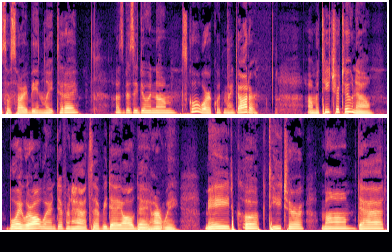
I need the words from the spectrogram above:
so sorry being late today. I was busy doing um, schoolwork with my daughter. I'm a teacher too now. Boy, we're all wearing different hats every day, all day, aren't we? Maid, cook, teacher, mom, dad,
